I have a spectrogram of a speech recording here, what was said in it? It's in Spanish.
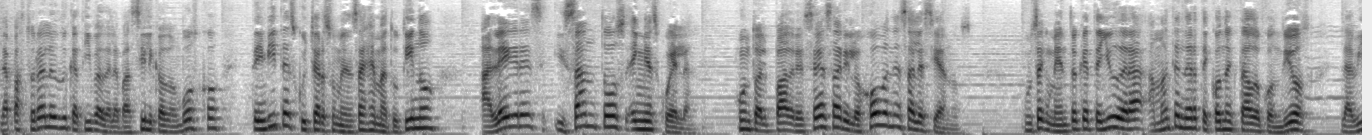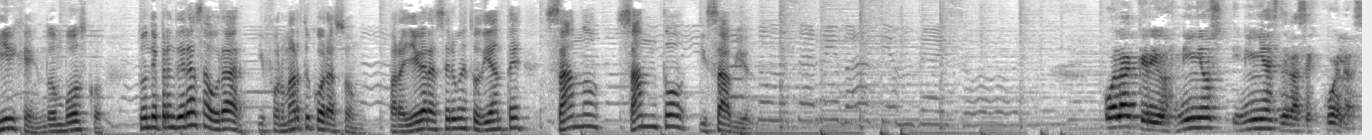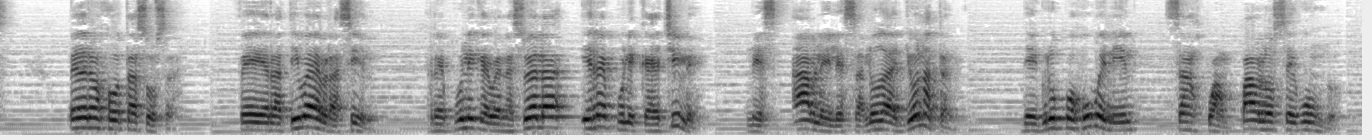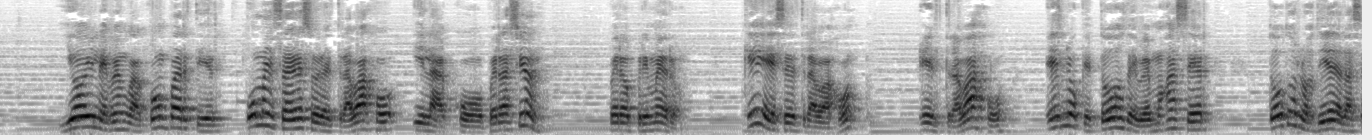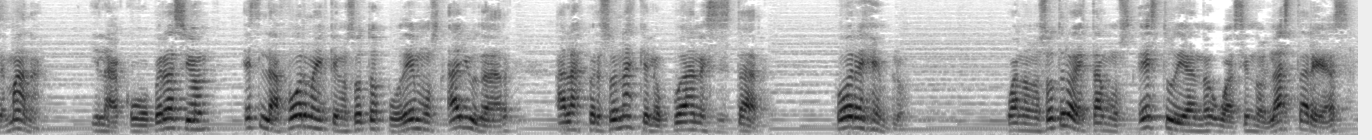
la Pastoral Educativa de la Basílica Don Bosco te invita a escuchar su mensaje matutino Alegres y Santos en mi escuela, junto al Padre César y los jóvenes salesianos. Un segmento que te ayudará a mantenerte conectado con Dios, la Virgen, Don Bosco, donde aprenderás a orar y formar tu corazón para llegar a ser un estudiante sano, santo y sabio. Hola queridos niños y niñas de las escuelas. Pedro J. Sosa, Federativa de Brasil, República de Venezuela y República de Chile. Les habla y les saluda Jonathan, del Grupo Juvenil San Juan Pablo II. Y hoy les vengo a compartir un mensaje sobre el trabajo y la cooperación. Pero primero, ¿qué es el trabajo? El trabajo es lo que todos debemos hacer todos los días de la semana y la cooperación es la forma en que nosotros podemos ayudar a las personas que lo puedan necesitar. Por ejemplo, cuando nosotros estamos estudiando o haciendo las tareas,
